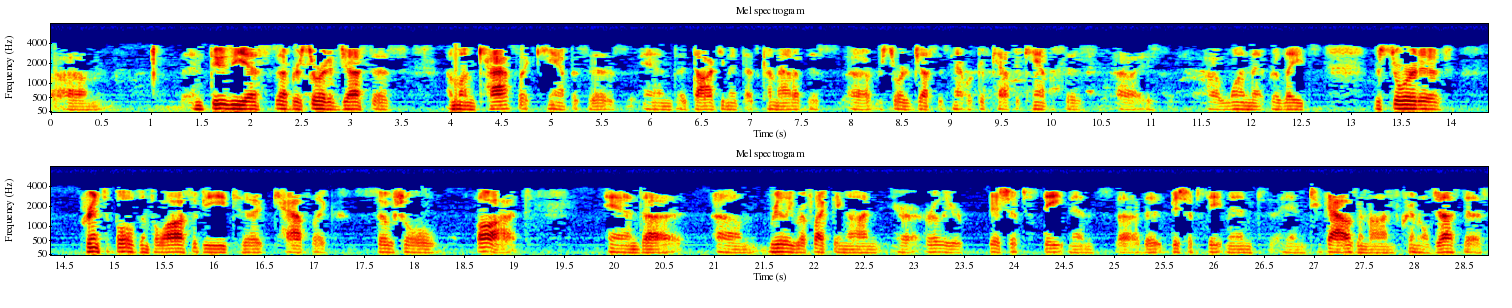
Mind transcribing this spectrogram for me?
um, enthusiasts of restorative justice among Catholic campuses, and a document that's come out of this uh, Restorative Justice Network of Catholic Campuses uh, is uh, one that relates restorative principles and philosophy to Catholic social thought, and uh, um, really reflecting on earlier bishop statements. Uh, the bishop statement in 2000 on criminal justice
